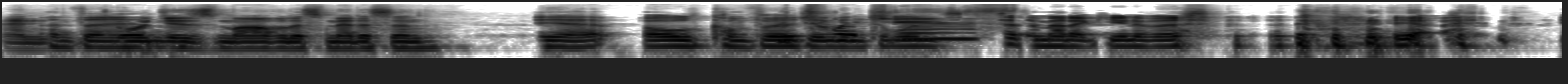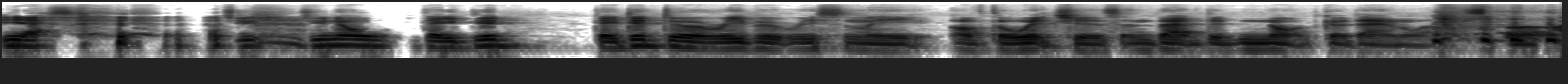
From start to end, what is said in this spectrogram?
And, And then- George's marvelous medicine. Yeah, all converging into one cinematic universe. yeah. Yes. do, you, do you know they did they did do a reboot recently of The Witches, and that did not go down well. So.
